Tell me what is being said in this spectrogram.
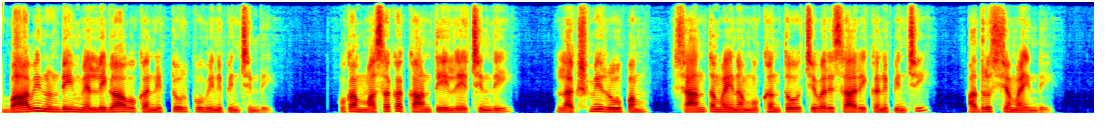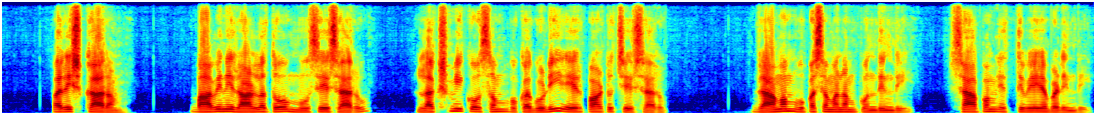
బావి నుండి మెల్లిగా ఒక నిట్టూర్పు వినిపించింది. ఒక మసక కాంతి లేచింది. లక్ష్మి రూపం శాంతమైన ముఖంతో చివరిసారి కనిపించి అదృశ్యమైంది. పరిష్కారం. బావిని రాళ్ళతో మూసేశారు. లక్ష్మి కోసం ఒక గుడి ఏర్పాటు చేశారు. గ్రామం ఉపశమనం పొందింది. శాపం ఎత్తివేయబడింది.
